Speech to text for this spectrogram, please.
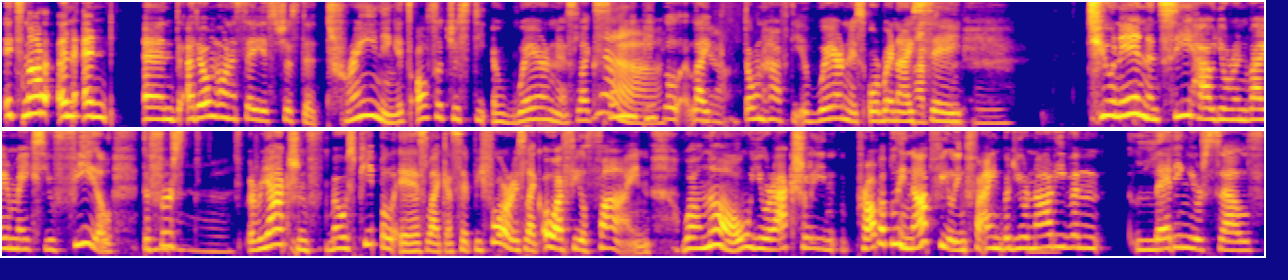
it's not and and and i don't want to say it's just a training it's also just the awareness like so many people like yeah. don't have the awareness or when i say tune in and see how your environment makes you feel the first reaction for most people is like i said before is like oh i feel fine. Well no you're actually probably not feeling fine but you're not mm. even letting yourself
